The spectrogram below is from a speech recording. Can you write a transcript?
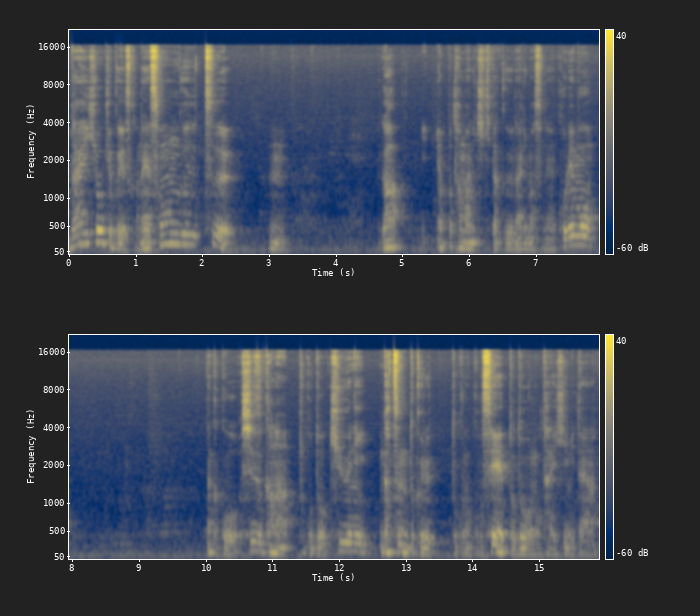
代表曲ですかね「Song 2」うん、がやっぱたまに聴きたくなりますね。これもなんかこう静かなとこと急にガツンとくるとこのこう静と動の対比みたいな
